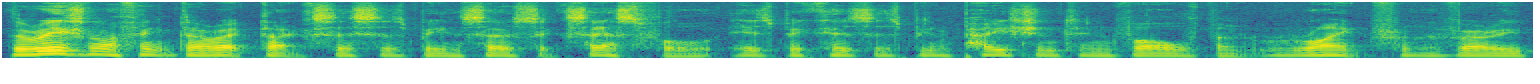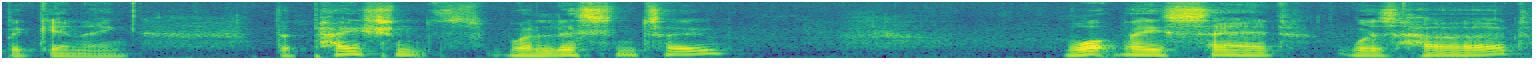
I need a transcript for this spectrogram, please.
The reason I think direct access has been so successful is because there's been patient involvement right from the very beginning. The patients were listened to, what they said was heard,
